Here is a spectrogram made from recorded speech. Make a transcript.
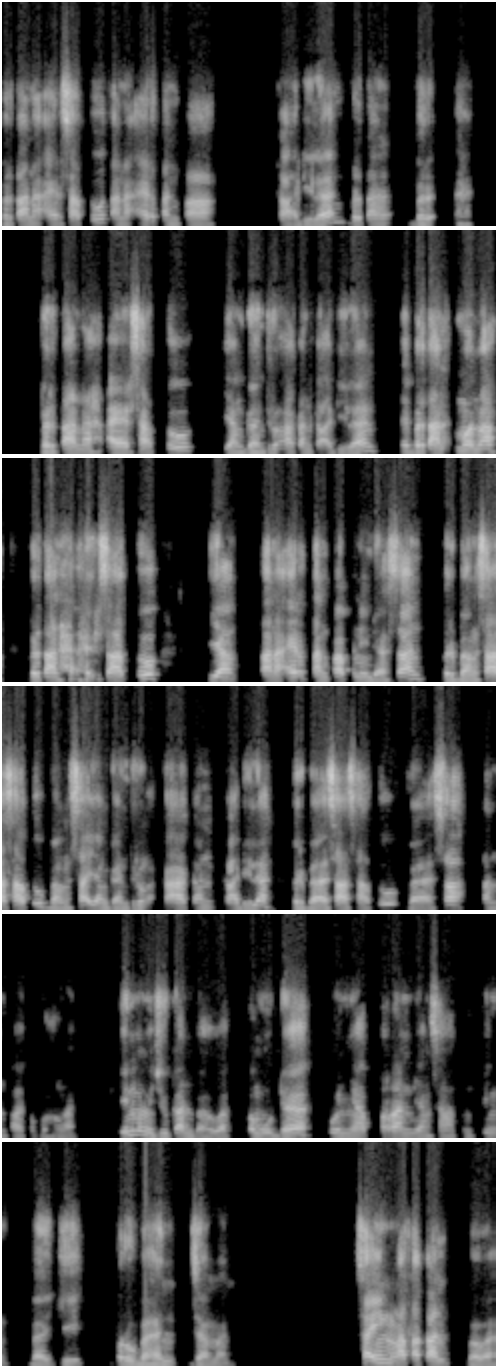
bertanah air satu, tanah air tanpa keadilan, bertanah, ber, eh, bertanah air satu yang gandrung akan keadilan, eh, bertanah, mohon maaf, bertanah air satu yang tanah air tanpa penindasan, berbangsa satu bangsa yang gandrung akan keadilan, berbahasa satu bahasa tanpa kebohongan. Ini menunjukkan bahwa pemuda punya peran yang sangat penting bagi perubahan zaman. Saya ingin mengatakan bahwa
